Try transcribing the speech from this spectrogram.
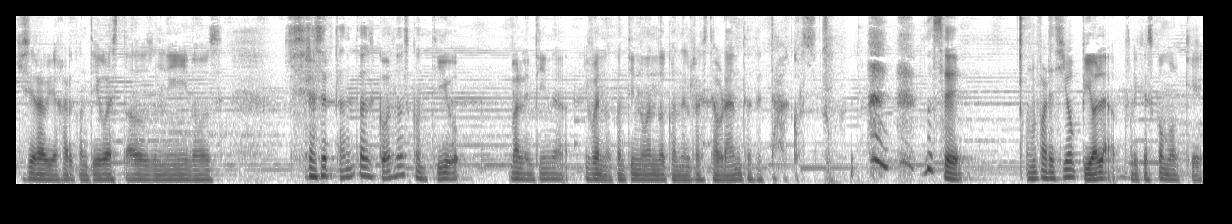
quisiera viajar contigo a Estados Unidos. Quisiera hacer tantas cosas contigo, Valentina. Y bueno, continuando con el restaurante de tacos. no sé, me pareció piola, porque es como que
